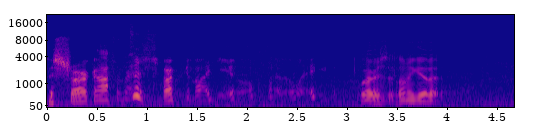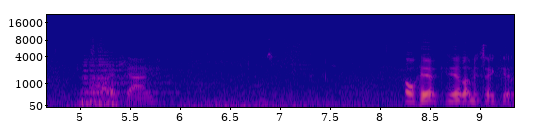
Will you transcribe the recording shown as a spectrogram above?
The shark off of me? The me? shark on you, by the way. Where is it? Let me get it. Oh, it's gone. Oh, here, here, let me take it.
